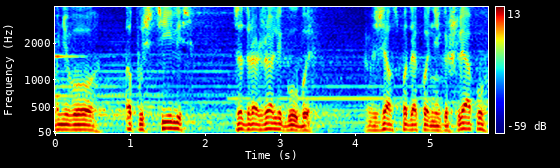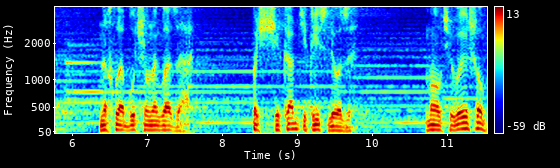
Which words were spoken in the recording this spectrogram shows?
У него опустились, задрожали губы. Взял с подоконника шляпу, нахлобучил на глаза. По щекам текли слезы. Молча вышел,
